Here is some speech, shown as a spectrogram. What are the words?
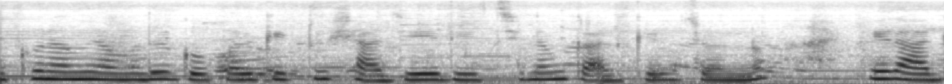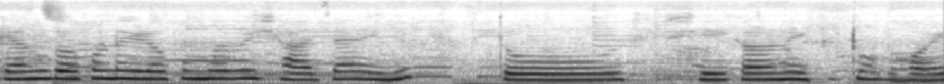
এখন আমি আমাদের গোপালকে একটু সাজিয়ে দিচ্ছিলাম কালকের জন্য। এর আগে আমি কখনো এরকমভাবে সাজাইনি, তো সেই কারণে একটু একটু ভয়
